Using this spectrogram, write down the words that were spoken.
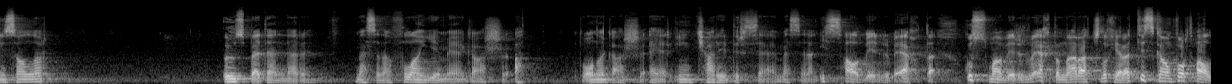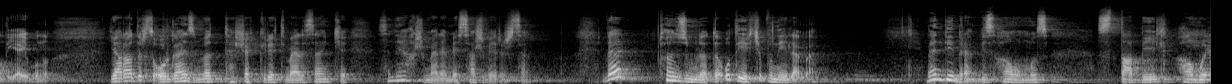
İnsanlar öz bədənləri, məsələn, filan yeməyə qarşı, ona qarşı əgər inkar edirsə, məsələn, ishal verir və yaxud da qusma verir və yaxud da narahatçılıq yaradır, diskomfort hal deyək bunu. Yaradırsa orqanizmə təşəkkür etməlisən ki, sən nə yaxşı mənə mesaj verirsən. Və tönzümlə də o deyir ki, bunu eləmə. Mən demirəm biz hamımız stabil, hamı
